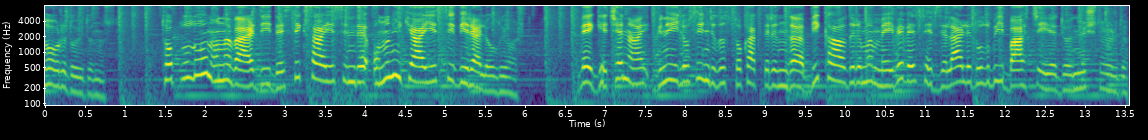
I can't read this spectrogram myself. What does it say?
Doğru duydunuz. Topluluğun ona verdiği destek sayesinde onun hikayesi viral oluyor. Ve geçen ay Güney Los Angeles sokaklarında bir kaldırımı meyve ve sebzelerle dolu bir bahçeye dönüştürdü.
